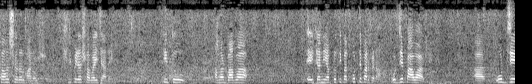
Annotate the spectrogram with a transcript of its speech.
সহজ, সরল মানুষ। শিল্পীরা সবাই জানে। কিন্তু আমার বাবা এইটা নিয়ে প্রতিবাদ করতে পারবে না। ওর যে পাওয়ার আর ওর যে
